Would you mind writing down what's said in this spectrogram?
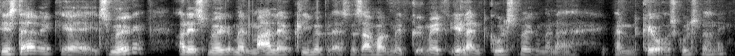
Det er stadigvæk øh, et smykke, og det er et smykke med en meget lav klimabelastning sammenholdt med et, med et, et eller andet guldsmykke, man, er, man køber hos guldsmeden. Ikke?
